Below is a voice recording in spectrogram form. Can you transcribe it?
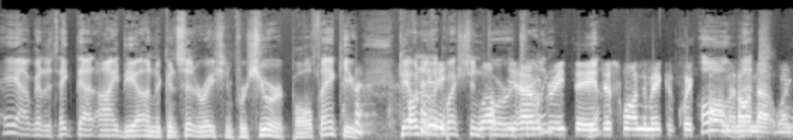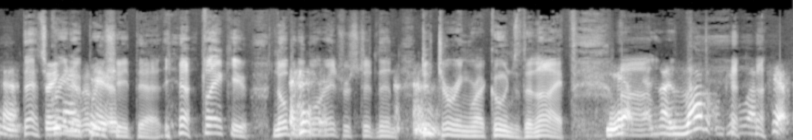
hey, I'm going to take that idea under consideration for sure, Paul. Thank you. Do you have another Okay, question well, for you Charlie? have a great day. Yeah? Just wanted to make a quick Oh, comment on that one. Yeah. That's Thank great. I you. appreciate that. Yeah, thank you. Nobody more interested in deterring raccoons than I. Yeah, Uh, and I love it when people have tips.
